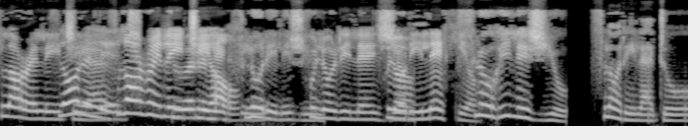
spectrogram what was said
Florilegio. Florilegio. Florilegio. Florilegio. Florilegio. Florilegio.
